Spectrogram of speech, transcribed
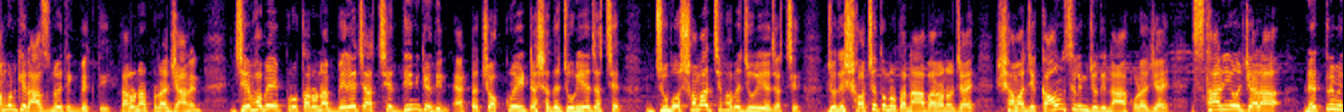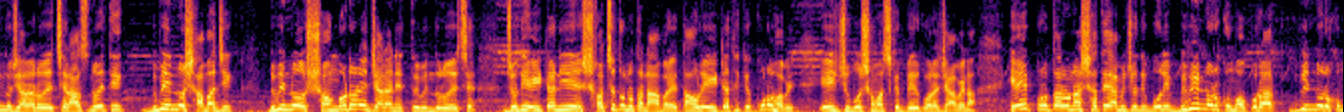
এমনকি রাজনৈতিক ব্যক্তি। কারণ আপনারা জানেন, যেভাবে এই প্রতারণা বেড়ে যাচ্ছে দিনকে দিন, একটা চক্র এইটার সাথে জড়িয়ে যাচ্ছে, যুব সমাজ যেভাবে জড়িয়ে যাচ্ছে। যদি সচেতনতা না বাড়ানো যায়, সামাজিক কাউন্সিলিং যদি না করা যায়, স্থানীয় যারা নেতৃবৃন্দ যারা রয়েছে, রাজনৈতিক বিভিন্ন সামাজিক বিভিন্ন সংগঠনের যারা নেতৃবৃন্দ রয়েছে, যদি এইটা নিয়ে সচেতনতা না বাড়ে, তাহলে এইটা থেকে কোনোভাবে এই যুব সমাজকে বের করা যাবে না। এই প্রতারণার সাথে আমি যদি বলি, বিভিন্ন রকম অপরাধ, বিভিন্ন রকম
